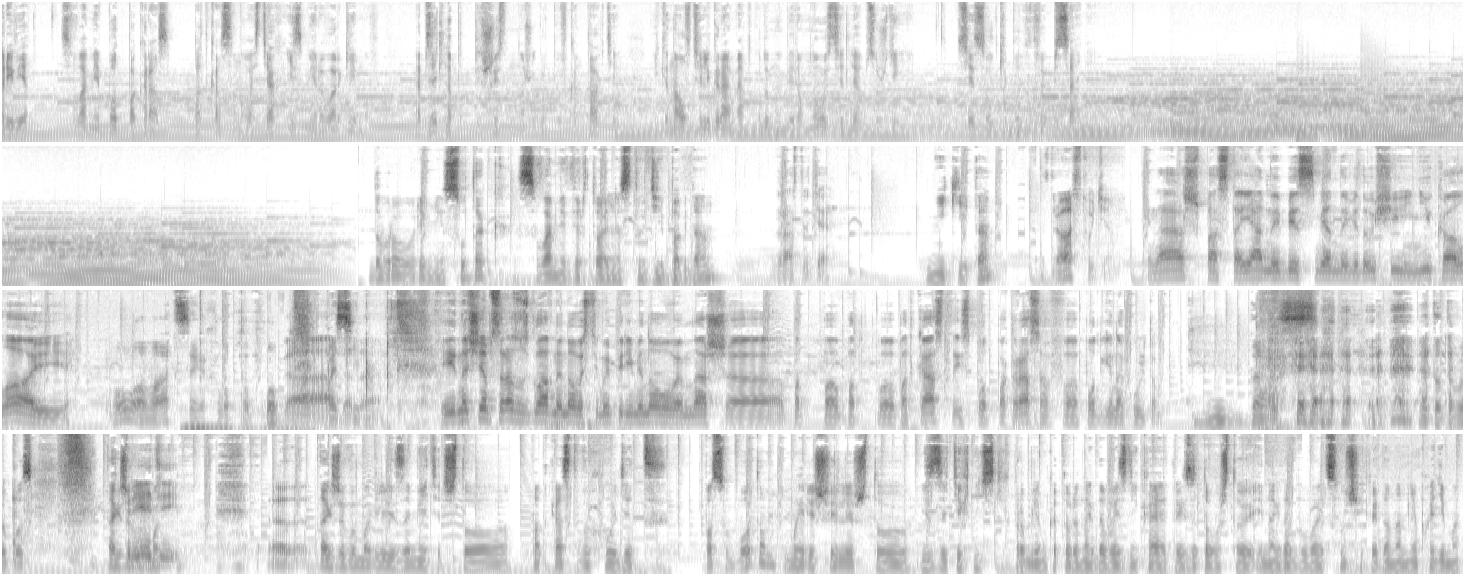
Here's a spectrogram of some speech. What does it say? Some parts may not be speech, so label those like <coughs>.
Привет! С вами Под Покрас, подкаст о новостях из мира варгеймов. Обязательно подпишись на нашу группу ВКонтакте и канал в Телеграме, откуда мы берем новости для обсуждений. Все ссылки будут в описании. Доброго времени суток, с вами в виртуальной студии Богдан. Здравствуйте. Никита. Здравствуйте. И наш постоянный бессменный ведущий Николай. О, овации, хлоп-хлоп-хлоп. Да, Спасибо. да, да. И начнем сразу с главной новости. Мы переименовываем наш э, под, под, под, подкаст из Под покрасом в Под генокультом. Да, <laughs> этот выпуск. Также Третий. Вы, э, также вы могли заметить, что подкаст выходит по субботам. Мы решили, что из-за технических проблем, которые иногда возникают, и из-за того, что иногда бывают случаи, когда нам необходимо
